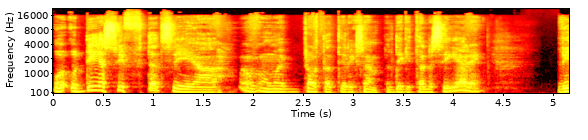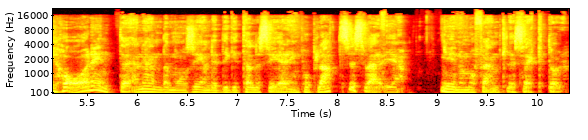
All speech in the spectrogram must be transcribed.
Och, och det syftet ser jag, om vi pratar till exempel digitalisering, vi har inte en ändamålsenlig digitalisering på plats i Sverige inom offentlig sektor.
